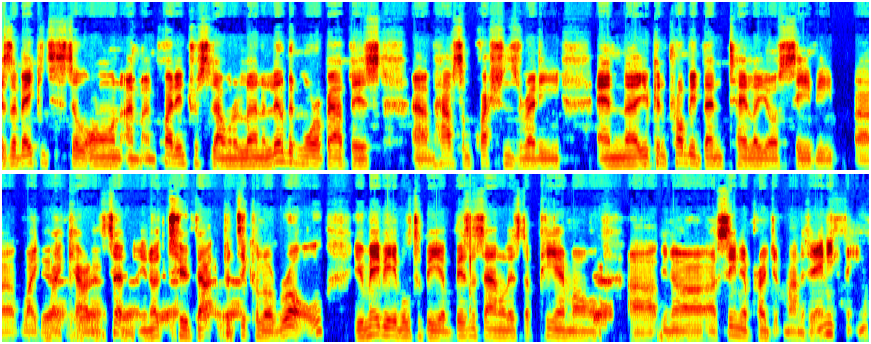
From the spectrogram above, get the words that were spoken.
is, the vacancy still on? I'm, I'm quite interested. I want to learn a little bit more about this um, have some questions ready and uh, you can probably then tailor your cv uh, like yeah, like Karen yeah, said, yeah, you know, to that particular role, you may be able to be a business analyst, a PMO, uh, you know, a senior project manager, anything.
